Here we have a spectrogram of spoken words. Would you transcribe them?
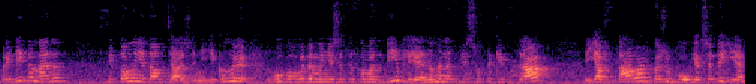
прийдіть до мене. Всі втомлені та обтяжені. І коли Google видав мені, що це слова з Біблії, на мене зійшов такий страх. Я встала, кажу, Бог, якщо ти є,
